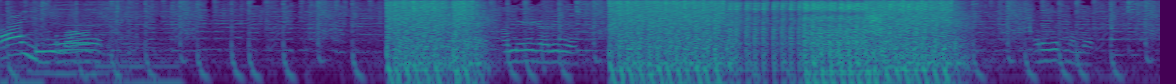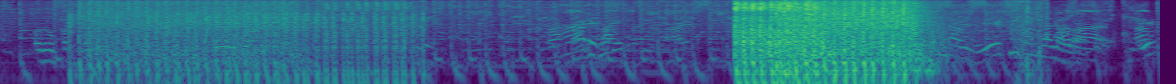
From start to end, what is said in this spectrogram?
आई ले। हम यही घर ही में और ऊपर बाहर भाई। एक ही बंदा लग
